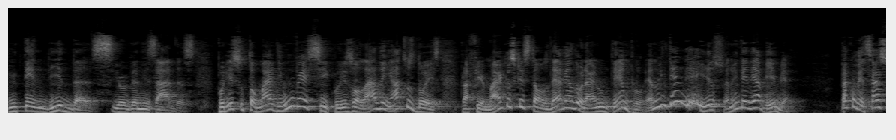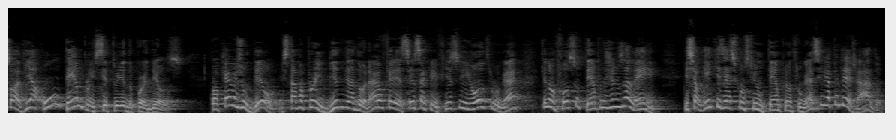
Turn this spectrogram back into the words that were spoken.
entendidas e organizadas. Por isso, tomar de um versículo isolado em Atos 2 para afirmar que os cristãos devem adorar num templo é não entender isso, é não entender a Bíblia. Para começar, só havia um templo instituído por Deus. Qualquer judeu estava proibido de adorar e oferecer sacrifícios em outro lugar que não fosse o templo de Jerusalém. E se alguém quisesse construir um templo em outro lugar, seria apedrejado.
